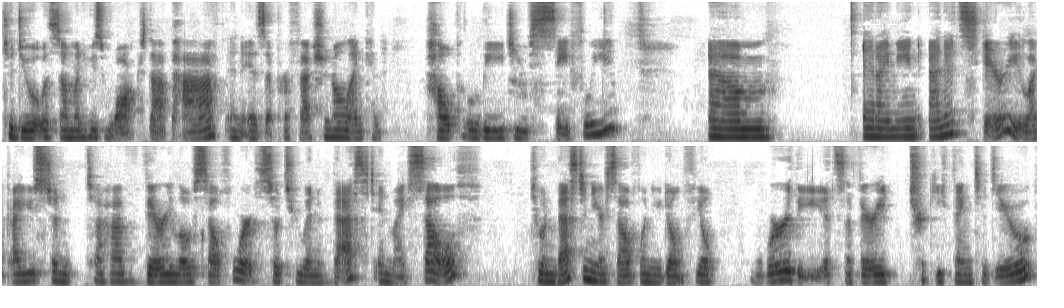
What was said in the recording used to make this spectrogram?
to do it with someone who's walked that path and is a professional and can help lead you safely. Um, and I mean, and it's scary. Like I used to to have very low self worth, so to invest in myself, to invest in yourself when you don't feel worthy, it's a very tricky thing to do.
